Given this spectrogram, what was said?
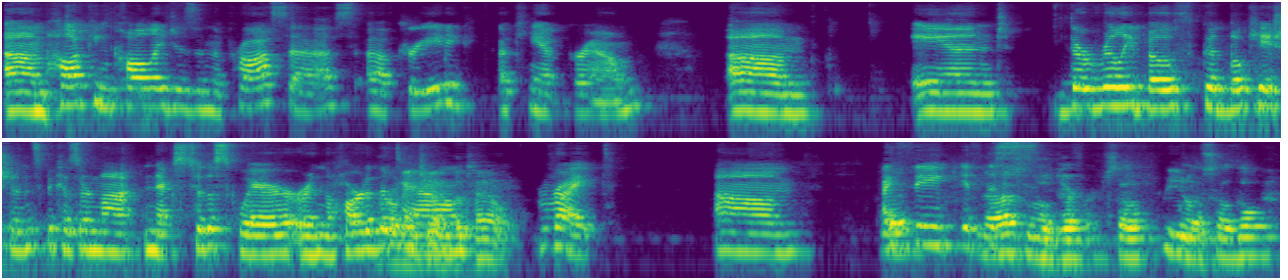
Um, Hocking College is in the process of creating a campground. Um, and they're really both good locations because they're not next to the square or in the heart of the They're each end town. the town. Right. Um, I think if No, that's a little different. So, you know, so they'll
